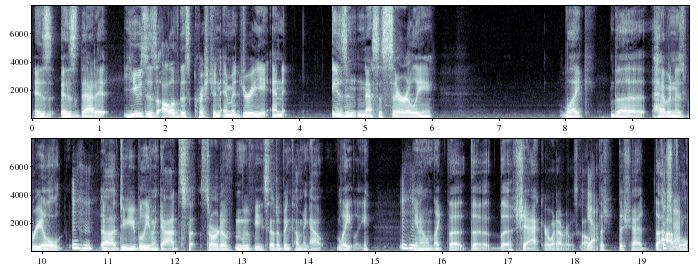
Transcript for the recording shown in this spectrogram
is is that it uses all of this christian imagery and isn't necessarily like the heaven is real uh, do you believe in god s- sort of movies that have been coming out lately. You know like the the the shack or whatever it was called. Yeah. the, the shed. The, The hovel.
